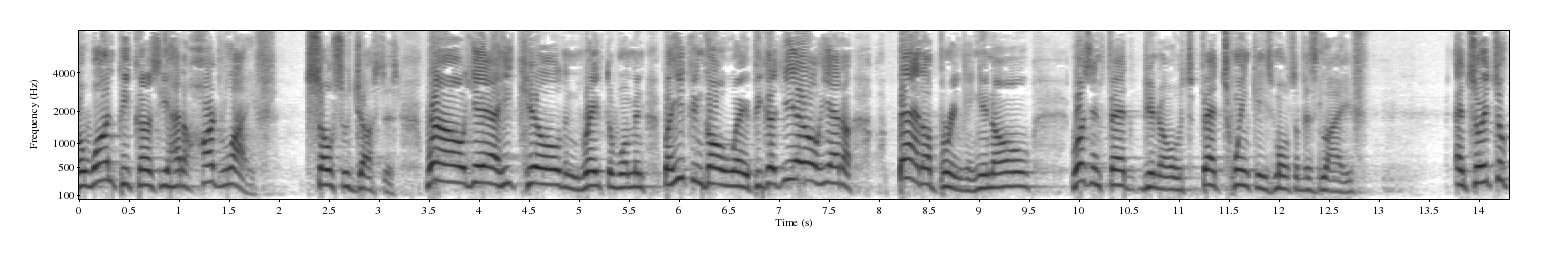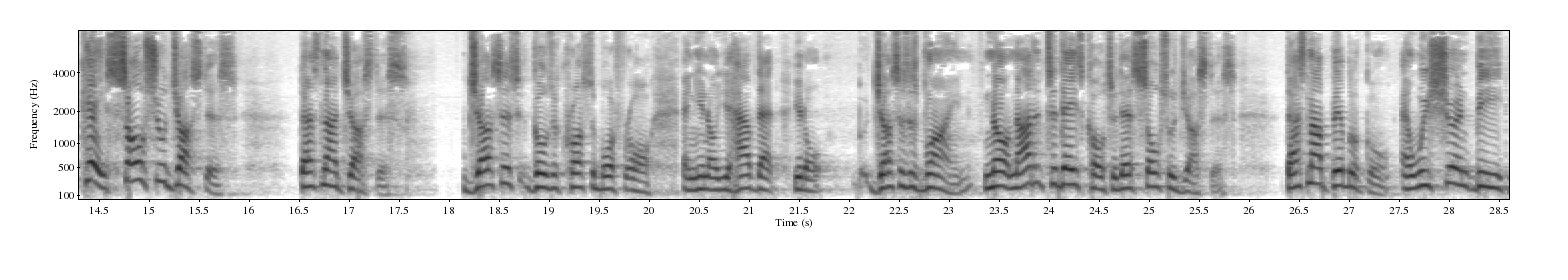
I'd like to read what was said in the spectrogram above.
but one because he had a hard life. Social justice. Well, yeah, he killed and raped a woman, but he can go away because, you know, he had a bad upbringing, you know, wasn't fed, you know, fed Twinkies most of his life. And so it's okay. Social justice. That's not justice. Justice goes across the board for all. And, you know, you have that, you know, justice is blind. No, not in today's culture. There's social justice. That's not biblical. And we shouldn't be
